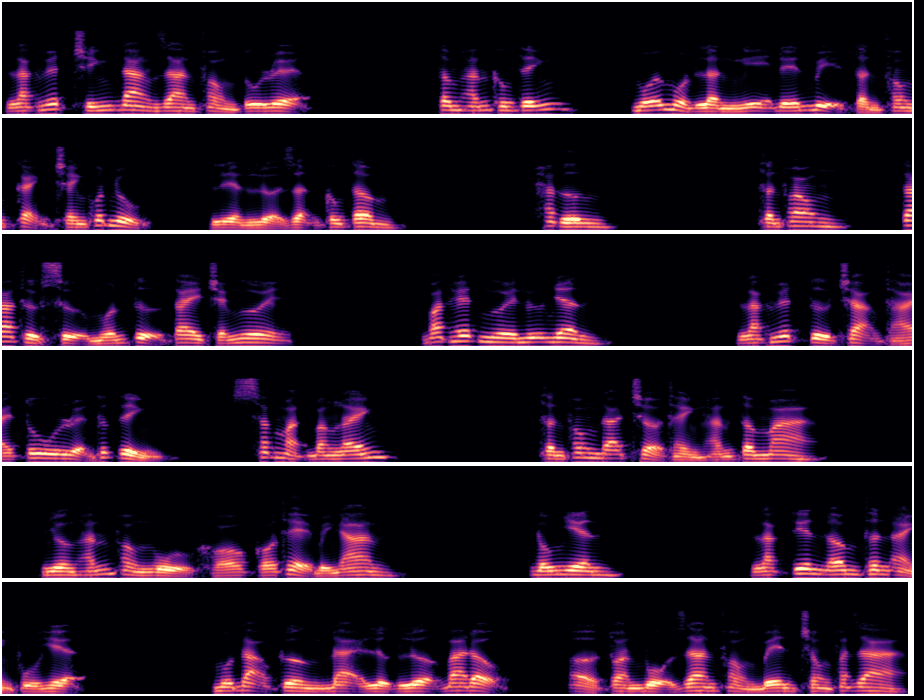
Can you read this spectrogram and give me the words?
Lạc huyết chính đang gian phòng tu luyện. Tâm hắn không tĩnh, mỗi một lần nghĩ đến bị Tần Phong cạnh tranh khuất nhục, liền lửa giận công tâm. Hắc ưng. Tần Phong, ta thực sự muốn tự tay chém ngươi. Bắt hết ngươi nữ nhân. Lạc huyết từ trạng thái tu luyện thức tỉnh, sắc mặt băng lãnh. Thần Phong đã trở thành hắn tâm ma. Nhưng hắn phòng ngủ khó có thể bình an. Đồng nhiên, Lạc tiên âm thân ảnh phù hiện. Một đạo cường đại lực lượng ba động, ở toàn bộ gian phòng bên trong phát ra.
